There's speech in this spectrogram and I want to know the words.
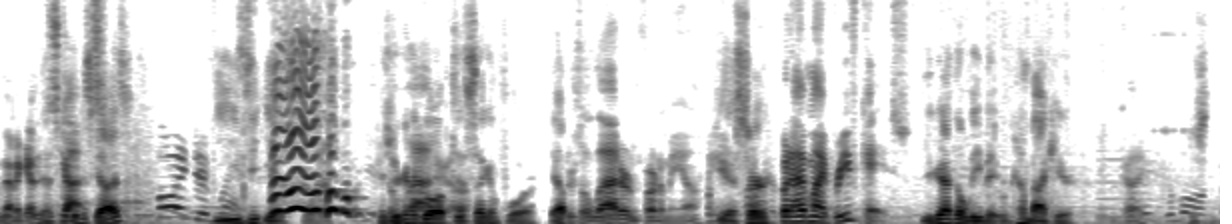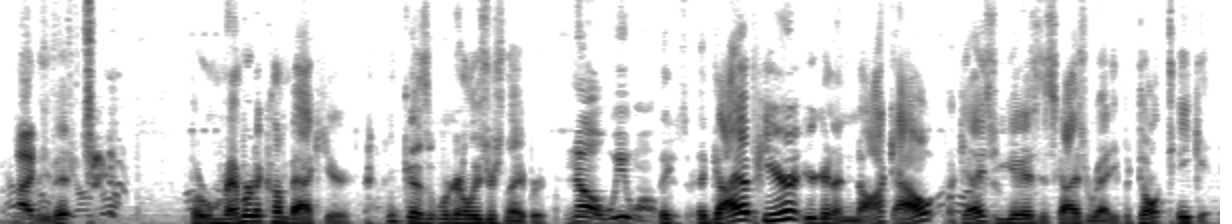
And then I get a That's a disguise. disguise. Easy. Yes. Because you're gonna go ladder, up to the second floor. Yep. There's a ladder in front of me, huh? Yes, sir. But I have my briefcase. You're gonna have to leave it. We'll come back here. Okay. Just, just leave it. But remember to come back here because we're gonna lose your sniper. No, we won't The, lose her. the guy up here, you're gonna knock out. Okay, so you get his disguise ready, but don't take it.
